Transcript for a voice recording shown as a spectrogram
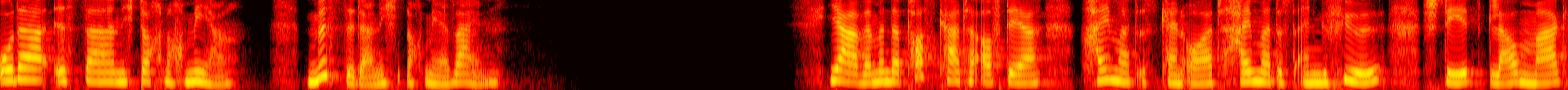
Oder ist da nicht doch noch mehr? Müsste da nicht noch mehr sein? Ja, wenn man der Postkarte auf der Heimat ist kein Ort, Heimat ist ein Gefühl steht, glauben mag,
